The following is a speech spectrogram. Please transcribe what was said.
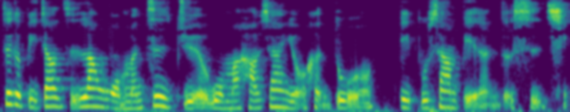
这个比较值让我们自觉我们好像有很多比不上别人的事情。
